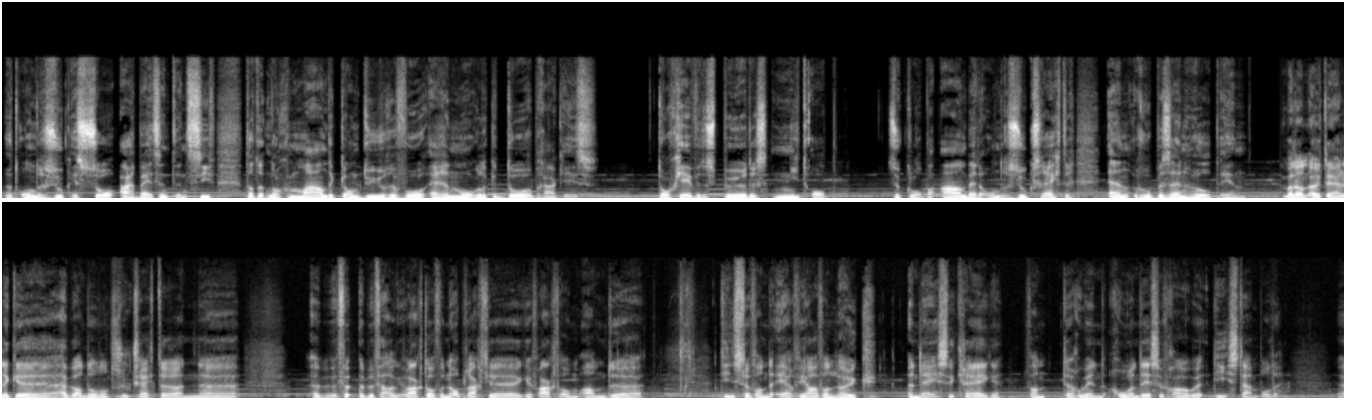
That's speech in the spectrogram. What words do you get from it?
Het onderzoek is zo arbeidsintensief dat het nog maanden kan duren voor er een mogelijke doorbraak is. Toch geven de speurders niet op. Ze kloppen aan bij de onderzoeksrechter en roepen zijn hulp in. Maar dan uiteindelijk uh, hebben we aan de onderzoeksrechter een, uh, een bevel gevraagd of een opdrachtje gevraagd om aan de diensten van de RVA van Luik een lijst te krijgen van de Rwandese vrouwen die stempelden. Uh,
